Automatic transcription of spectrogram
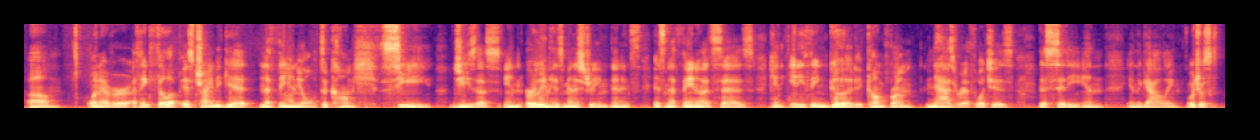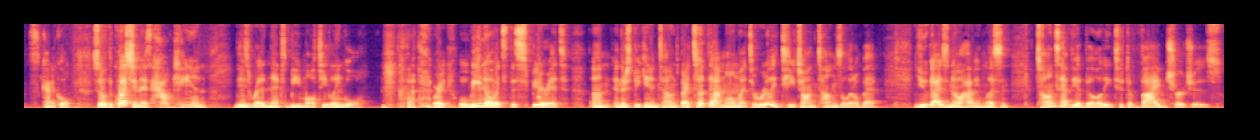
Um, whenever I think Philip is trying to get Nathaniel to come see Jesus in early in his ministry, and it's it's Nathaniel that says, "Can anything good come from Nazareth?" Which is this city in in the Galilee, which was kind of cool. So the question is, how can these rednecks be multilingual? right. Well, we know it's the Spirit, um, and they're speaking in tongues. But I took that moment to really teach on tongues a little bit. You guys know, having listened, tongues have the ability to divide churches.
